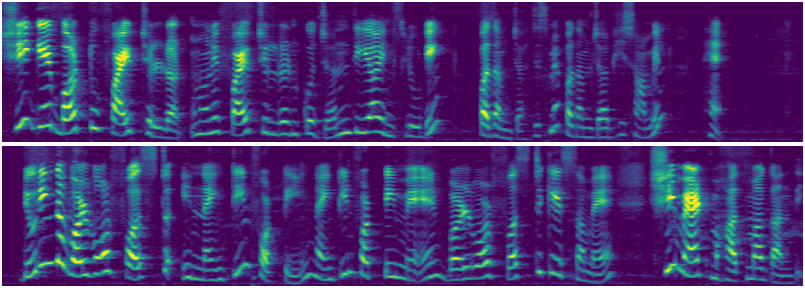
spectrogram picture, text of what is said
She gave birth to five children उन्होंने फाइव चिल्ड्रन को जन्म दिया इंक्लूडिंग पदमजा जिसमें पदमजा भी शामिल हैं। During the world war first in 1914 1940 में वर्ल्ड वॉर फ़र्स्ट के समय शी मैट महात्मा गांधी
